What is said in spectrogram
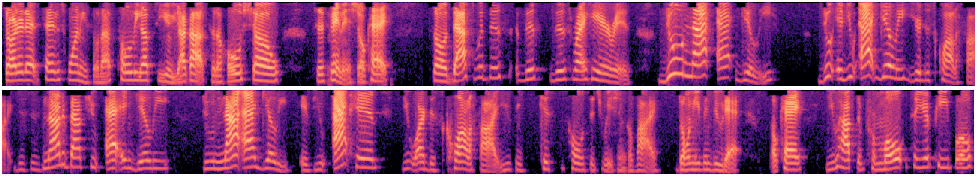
started at 10:20, so that's totally up to you. Y'all got to the whole show to finish, okay? So that's what this this this right here is. Do not at Gilly. Do if you at Gilly, you're disqualified. This is not about you atting Gilly. do not at Gilly. If you at him, you are disqualified. You can kiss this whole situation goodbye. Don't even do that. Okay? You have to promote to your people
